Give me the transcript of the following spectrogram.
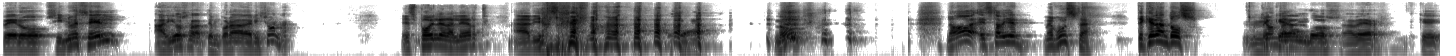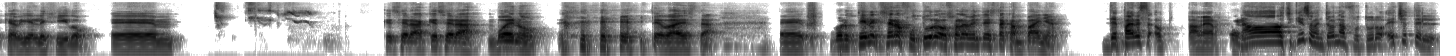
pero si no es él, adiós a la temporada de Arizona. Spoiler alert, adiós. ¿No? No, está bien, me gusta. Te quedan dos. Me quedan dos, a ver, que, había elegido. Em, ¿Qué será? ¿Qué será? Bueno, ahí te va esta. Eh, bueno, ¿tiene que ser a futuro o solamente esta campaña? De parece, oh, a ver, no, si quieres aventar una futuro, échate,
